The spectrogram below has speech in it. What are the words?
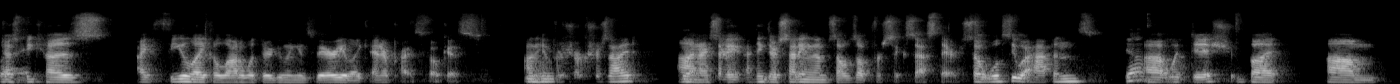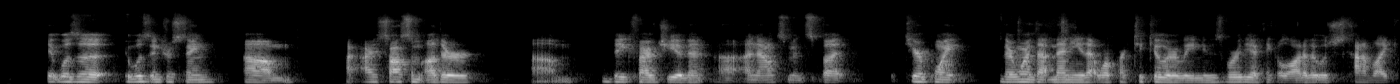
right. just because I feel like a lot of what they're doing is very like enterprise focused on mm-hmm. the infrastructure side. Uh, And I say I think they're setting themselves up for success there. So we'll see what happens yeah. uh, with Dish, but um, it was a it was interesting. Um, I, I, saw some other um, big 5G event uh, announcements, but to your point, there weren't that many that were particularly newsworthy. I think a lot of it was just kind of like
